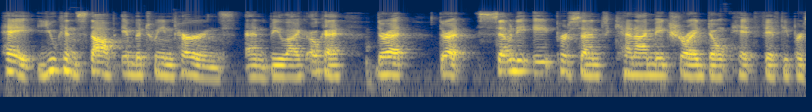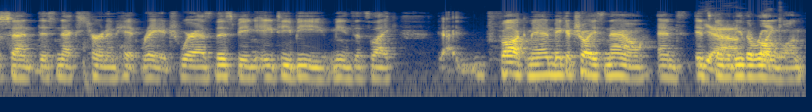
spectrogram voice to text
hey, you can stop in between turns and be like, okay, they're at they're at 78%. Can I make sure I don't hit 50% this next turn and hit rage? Whereas this being ATB means it's like, fuck, man, make a choice now, and it's Yeah, gonna be the wrong like- one.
